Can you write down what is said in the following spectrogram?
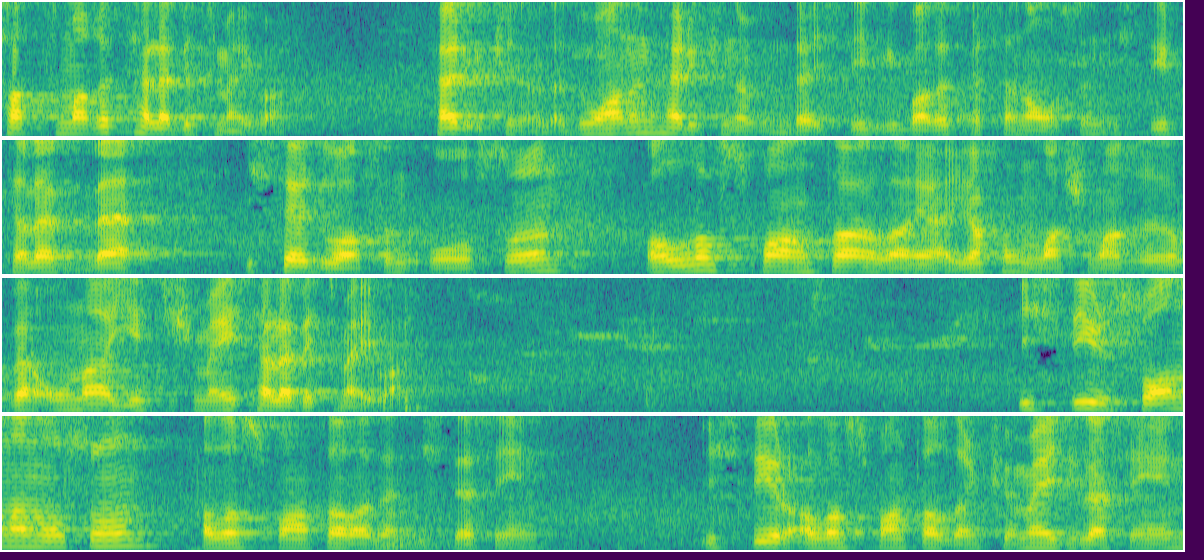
çatmağı tələb etmək var. Hər iki növdə, duanın hər iki növündə istəyir ibadət və səna olsun, istəyir tələb və istək duası olsun, Allah Subhanahu taalaya yaxınlaşmağı və ona yetişməyi tələb etmək var. İstəyir sualla olsun, Allah subhanət aladan istəsin. İstəyir Allah subhanət aladan kömək diləsin.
